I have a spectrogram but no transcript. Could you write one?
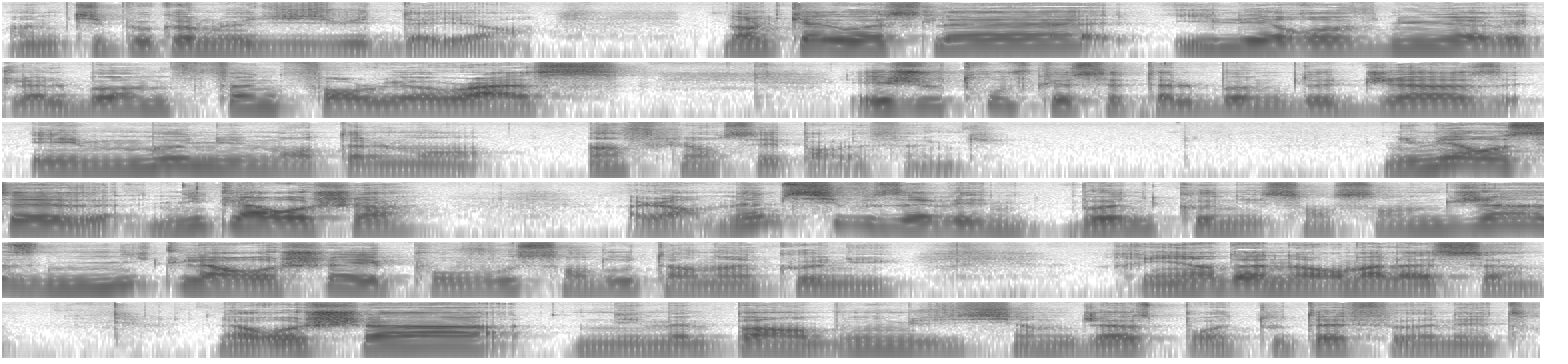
un petit peu comme le 18 d'ailleurs. Dans le cas de Wesley, il est revenu avec l'album Funk for Your Ass. Et je trouve que cet album de jazz est monumentalement influencé par le funk. Numéro 16, Nick LaRocha. Alors, même si vous avez une bonne connaissance en jazz, Nick LaRocha est pour vous sans doute un inconnu. Rien d'anormal à ça. LaRocha n'est même pas un bon musicien de jazz pour être tout à fait honnête.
